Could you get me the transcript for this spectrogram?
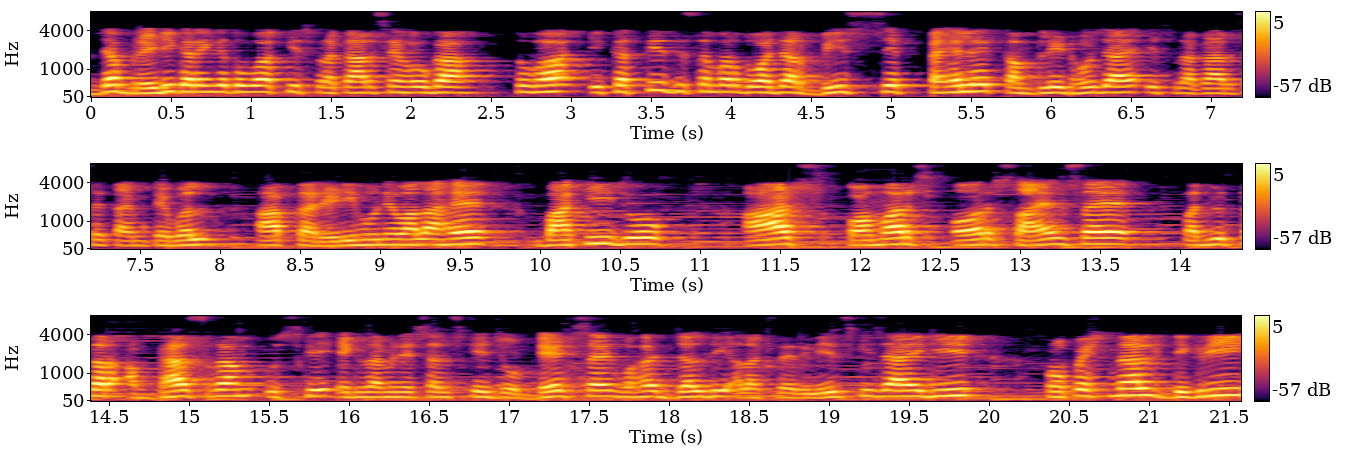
जब रेडी करेंगे तो वह किस प्रकार से होगा? तो वह 31 दिसंबर 2020 से पहले कंप्लीट हो जाए, इस प्रकार से टाइम टेबल आपका रेडी होने वाला है। बाकी जो आर्ट्स कॉमर्स और साइंस है, पदव्युत्तर अभ्यासक्रम, उसके एग्जामिनेशंस के जो डेट्स हैं, वह जल्दी अलग से रिलीज़ की जाएगी। प्रोफेशनल डिग्री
